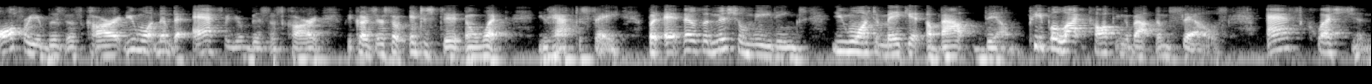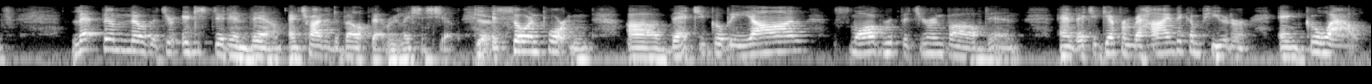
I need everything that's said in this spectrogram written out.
offer your business card. You want them to ask for your business card because they're so interested in what you have to say. But at those initial meetings, you want to make it about them. People like talking about themselves. Ask questions. Let them know that you're interested in them and try to develop that relationship. Yes. It's so important uh, that you go beyond small group that you're involved in and that you get from behind the computer and go out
